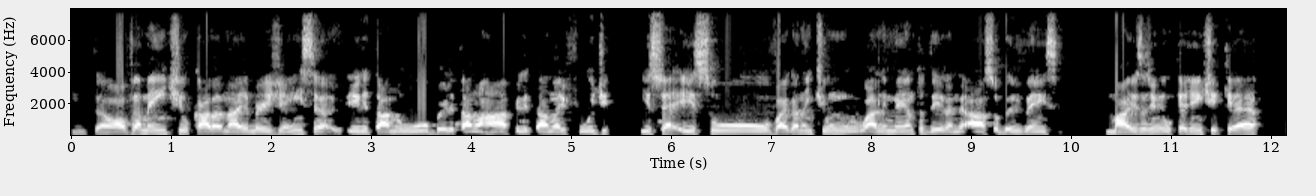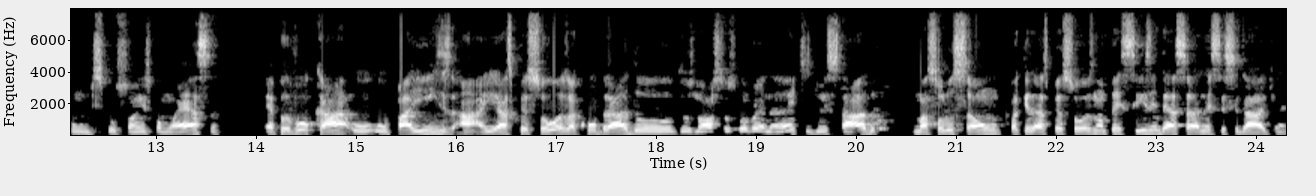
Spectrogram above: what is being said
Então, obviamente, o cara na emergência, ele está no Uber, ele está no Rap, ele está no iFood, isso, é, isso vai garantir um, o alimento dele, né, a sobrevivência. Mas gente, o que a gente quer com discussões como essa é provocar o, o país a, e as pessoas a cobrar do, dos nossos governantes, do Estado, uma solução para que as pessoas não precisem dessa necessidade. Né?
